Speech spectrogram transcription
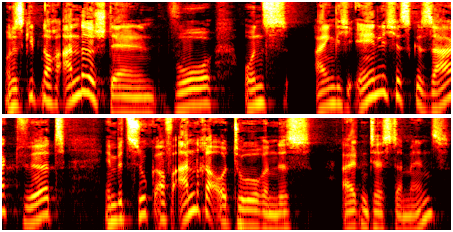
Und es gibt noch andere Stellen, wo uns eigentlich Ähnliches gesagt wird in Bezug auf andere Autoren des Alten Testaments.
